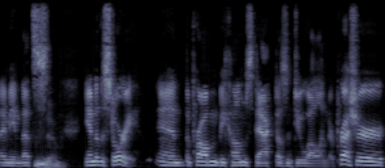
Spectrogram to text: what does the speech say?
I mean, that's Yeah. the end of the story. And the problem becomes Dak doesn't do well under pressure,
